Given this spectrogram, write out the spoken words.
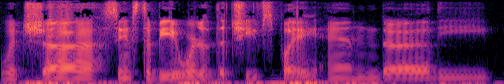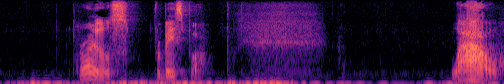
which uh, seems to be where the Chiefs play and uh, the Royals for baseball. Wow.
